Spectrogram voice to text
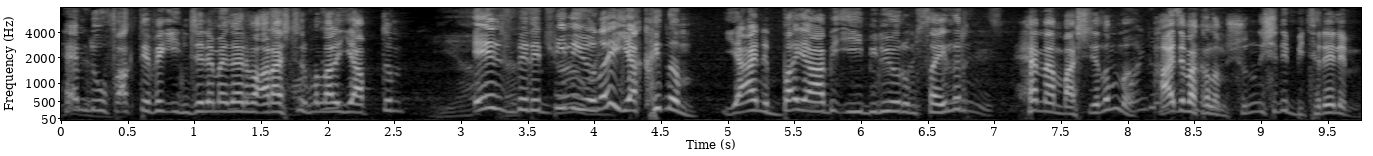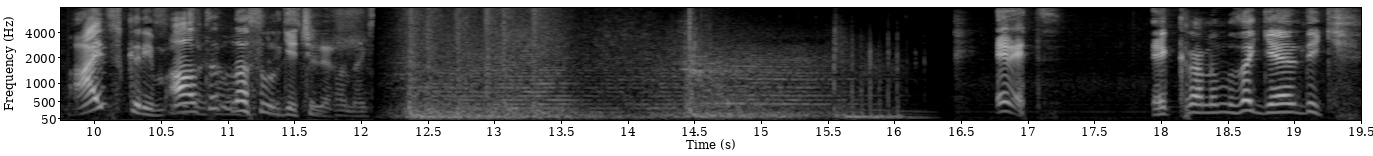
hem de ufak tefek incelemeler ve araştırmalar yaptım ezbere biliyoruna yakınım. Yani bayağı bir iyi biliyorum sayılır. Hemen başlayalım mı? Hadi bakalım şunun işini bitirelim. Ice Cream 6 nasıl geçilir? Evet. Ekranımıza geldik.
